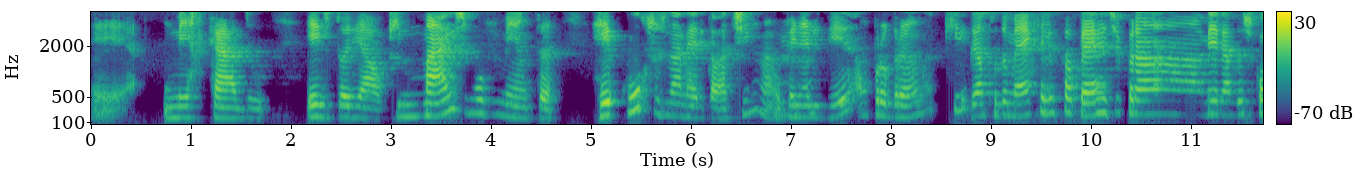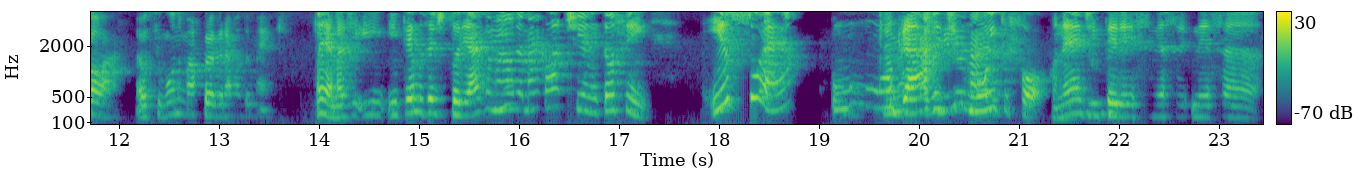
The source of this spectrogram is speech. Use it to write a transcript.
é, um mercado editorial que mais movimenta recursos na América Latina, o PNLD é um programa que. Dentro do MEC, ele só perde para merenda escolar. É o segundo maior programa do MEC. É, mas em, em termos editoriais é o maior da América Latina. Então, assim, isso é um É lugar de muito foco, né? De interesse nessa. nessa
